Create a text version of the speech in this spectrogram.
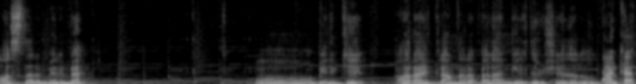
Aslanım benim be. Oo benimki ara ekranlara falan girdi bir şeyler oldu. Kanka.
